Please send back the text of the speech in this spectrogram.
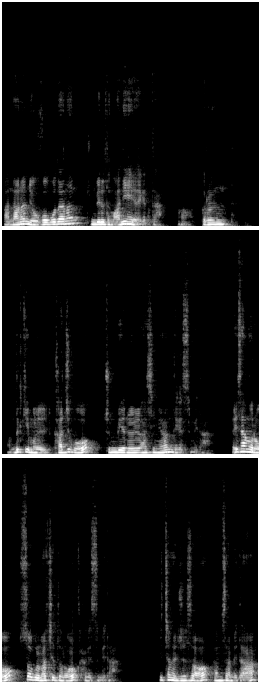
아, 나는 요거보다는 준비를 더 많이 해야 되겠다. 어, 그런 느낌을 가지고 준비를 하시면 되겠습니다. 이상으로 수업을 마치도록 하겠습니다. 시청해주셔서 감사합니다.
